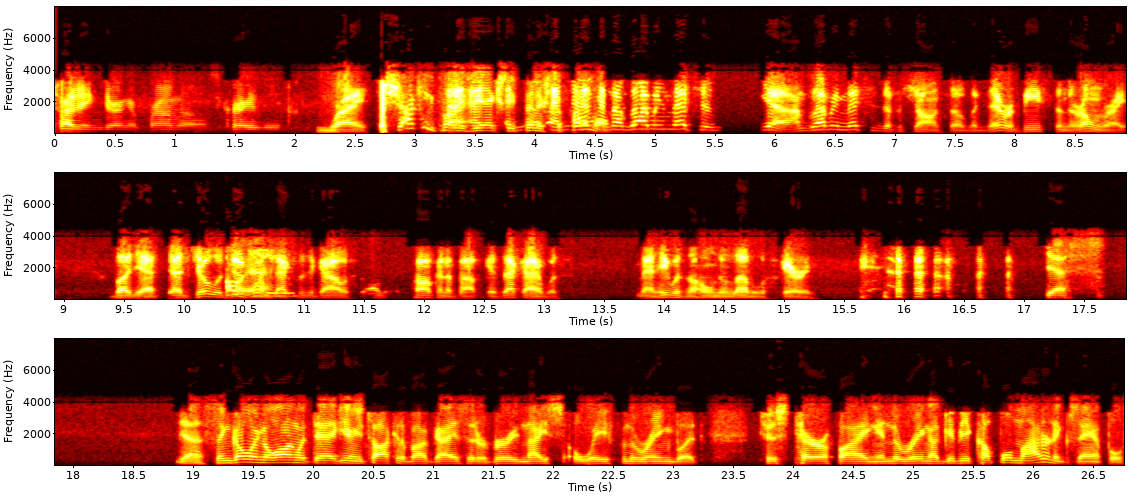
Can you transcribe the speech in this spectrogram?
cutting during a promo. It's crazy. Right. The shocking part is he actually and- finished and, the promo. And I'm glad we mentioned. Yeah, I'm glad we mentioned the Vachons though. Like they were beasts in their own right. But yeah, uh, Joe LeDuc Oh, yeah. was actually the guy I was uh, talking about because that guy was, man, he was in a whole new level of scary. Yes. Yes, and going along with that, you know, you're talking about guys that are very nice away from the ring, but just terrifying in the ring. I'll give you a couple of modern examples:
